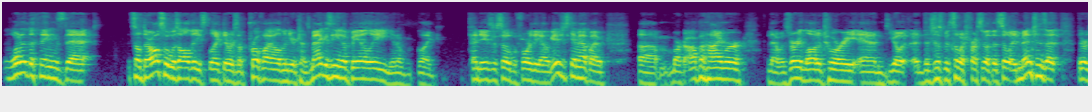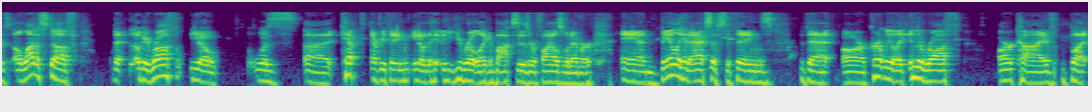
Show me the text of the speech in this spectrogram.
one of the things that, so there also was all these, like there was a profile in the New York Times Magazine of Bailey, you know, like 10 days or so before the allegations came out by um, Mark Oppenheimer that was very laudatory. And, you know, there's just been so much press about this. So it mentions that there's a lot of stuff that, okay, Roth, you know, was uh, kept everything, you know, that he wrote like in boxes or files, whatever. And Bailey had access to things that are currently like in the Roth archive, but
